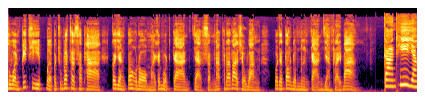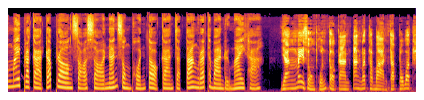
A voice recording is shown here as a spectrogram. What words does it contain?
ส่วนพิธีเปิดประชุมรัฐสภาก็ยังต้องรอหมายกำหนดการจากสำนักพระราชวัง ว่าจะต้องดำเนินการอย่างไรบ้าง การที่ยังไม่ประกาศรับรองสอสอนั้นส่งผลต่อการจัดตั้งรัฐบาลหรือไม่คะ ยังไม่ส่งผลต่อการตั้งรัฐบาลครับ เพราะว่าไท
